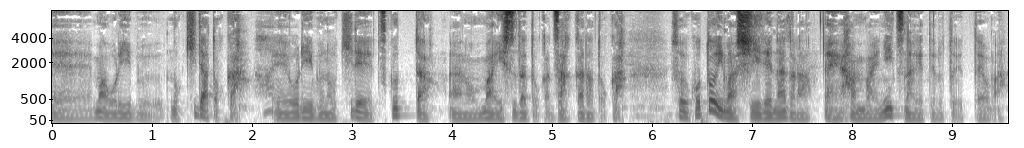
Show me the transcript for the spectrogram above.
えーまあ、オリーブの木だとか、はい、えー、オリーブの木で作ったあの、まあ、椅子だとか雑貨だとかそういうことを今仕入れながら、えー、販売につなげてるといったような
